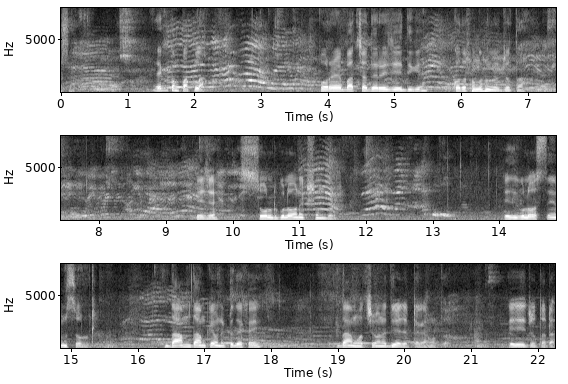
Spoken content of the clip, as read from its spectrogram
আছে। একদম পাতলা। পরে বাচ্চাদের এই যে এদিকে কত সুন্দর সুন্দর জুতা। এই যে সোল্ডগুলো অনেক সুন্দর। এইগুলো সেম সোল্ড দাম দাম কেমন একটু দেখাই। দাম হচ্ছে মানে দুই হাজার টাকার মতো। এই যে জুতাটা।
